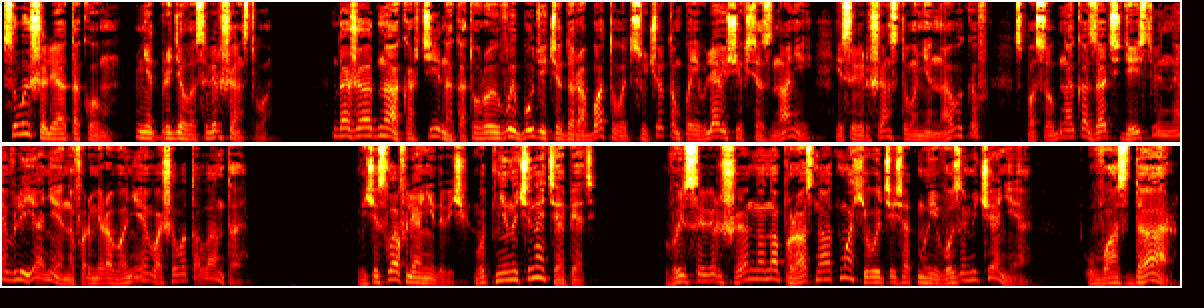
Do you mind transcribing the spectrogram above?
Слышали о таком «нет предела совершенству»? Даже одна картина, которую вы будете дорабатывать с учетом появляющихся знаний и совершенствования навыков, способна оказать действенное влияние на формирование вашего таланта. Вячеслав Леонидович, вот не начинайте опять. Вы совершенно напрасно отмахиваетесь от моего замечания. У вас дар.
